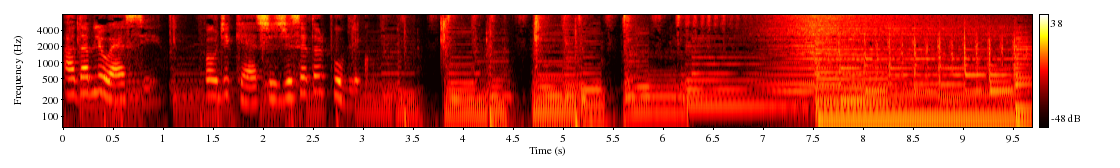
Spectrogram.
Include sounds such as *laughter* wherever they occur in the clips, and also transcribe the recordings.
AWS Podcasts de Setor Público.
